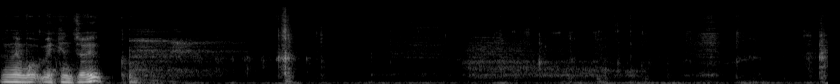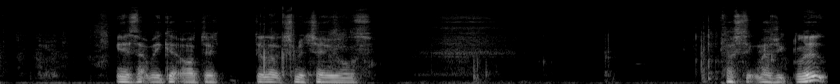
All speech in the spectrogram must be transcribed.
And then what we can do is that we get our de deluxe materials. Plastic magic glue.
